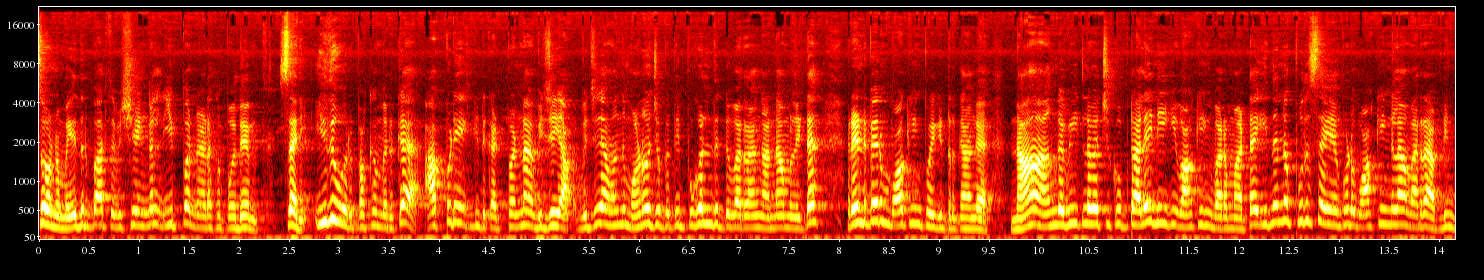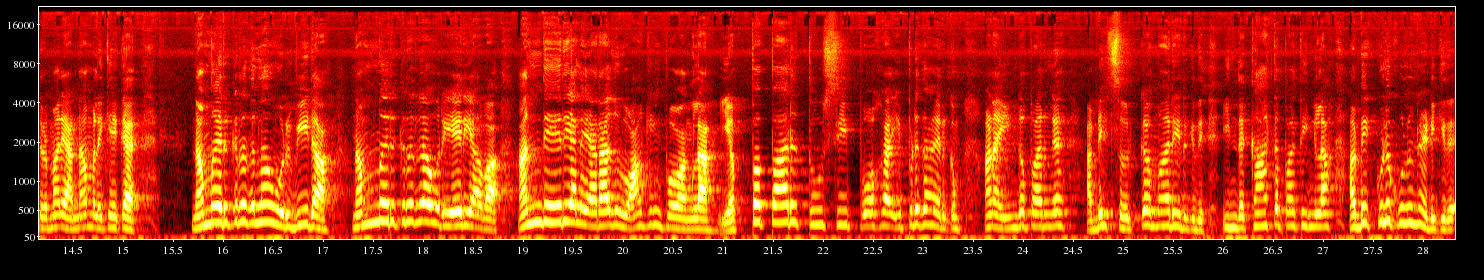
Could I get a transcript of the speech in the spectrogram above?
ஸோ நம்ம எதிர்பார்த்த விஷயங்கள் இப்போ நடக்க போகுது. சரி இது ஒரு பக்கம் இருக்க. அப்படியே கிட்ட கட் பண்ணால் விஜயா. விஜயா வந்து மனோஜை பற்றி புகழ்ந்துட்டு வர்றாங்க அண்ணாமலைகிட்ட. ரெண்டு பேரும் வாக்கிங் போய்கிட்டு இருக்காங்க. நான் அங்கே வீட்டில் வச்சு கூப்பிட்டாலே நீக்கி வாக்கிங் வர மாட்டேன் இது என்ன புதுசாக என் கூட வாக்கிங்லாம் வர அப்படின்ற மாதிரி அண்ணாமலை கேட்க நம்ம இருக்கிறதெல்லாம் ஒரு வீடா? நம்ம இருக்கிறதுலாம் ஒரு ஏரியாவா? அந்த ஏரியாவில் யாராவது வாக்கிங் போவாங்களா? எப்போ பாரு தூசி போக இப்படி தான் இருக்கும். ஆனால் இங்கே பாருங்க அப்படியே சொர்க்க மாதிரி இருக்குது. இந்த காற்றை பார்த்தீங்களா அப்படியே குளு குளுன்னு அடிக்குது.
